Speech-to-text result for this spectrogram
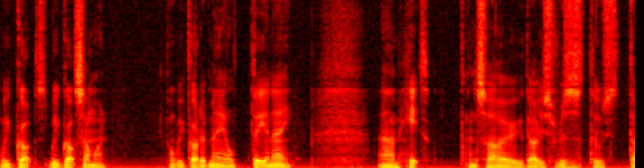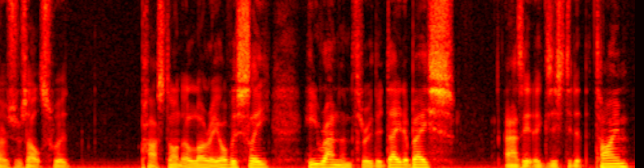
We've got we've got someone, or we've got a male DNA um, hit." And so those res- those those results were passed on to Laurie. Obviously, he ran them through the database as it existed at the time,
